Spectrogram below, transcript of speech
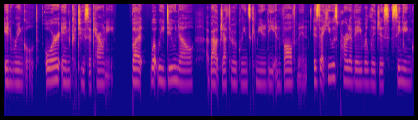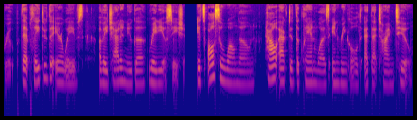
in Ringgold or in Catoosa County. But what we do know about Jethro Green's community involvement is that he was part of a religious singing group that played through the airwaves of a Chattanooga radio station. It's also well known how active the Klan was in Ringgold at that time, too.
